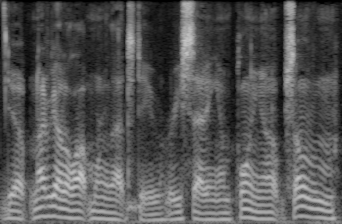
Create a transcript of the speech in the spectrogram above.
Yep, and I've got a lot more of that to do. Resetting them, pulling up. Some of them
